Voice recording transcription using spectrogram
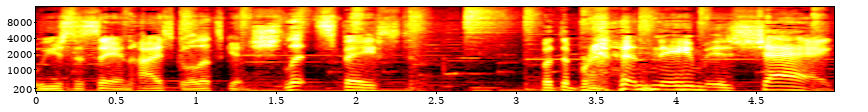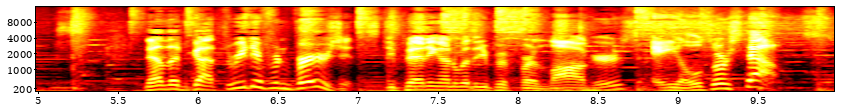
We used to say in high school, let's get Schlitz faced. But the brand name is Shags. Now they've got three different versions, depending on whether you prefer lagers, ales, or stouts.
